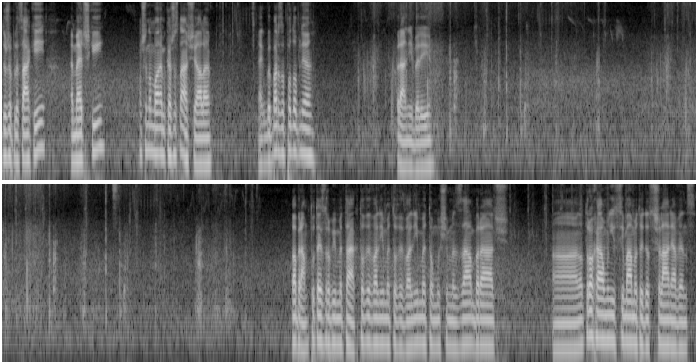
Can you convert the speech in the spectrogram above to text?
Duże plecaki, emeczki. Znaczy no ma MK16, ale jakby bardzo podobnie ubrani byli. Dobra, tutaj zrobimy tak. To wywalimy, to wywalimy, to musimy zabrać. No trochę amunicji mamy tutaj do strzelania, więc,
